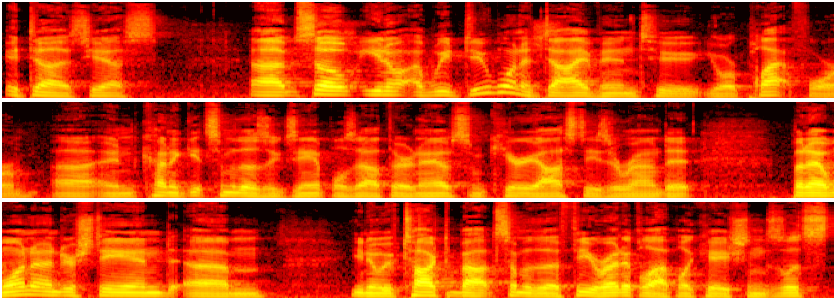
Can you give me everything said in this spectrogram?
It does. Yes. Uh, so, you know, we do want to dive into your platform uh, and kind of get some of those examples out there, and I have some curiosities around it. But I want to understand. Um, you know, we've talked about some of the theoretical applications. Let's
